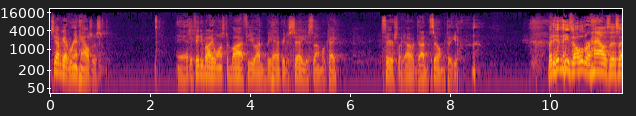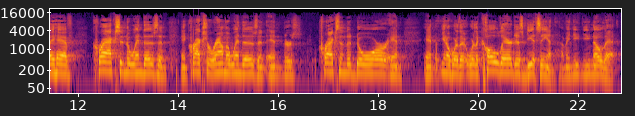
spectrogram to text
See, I've got rent houses. And if anybody wants to buy a few, I'd be happy to sell you some, okay? Seriously, I would, I'd sell them to you. but in these older houses, they have cracks in the windows and, and cracks around the windows, and, and there's cracks in the door, and, and you know, where the, where the cold air just gets in. I mean, you, you know that.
